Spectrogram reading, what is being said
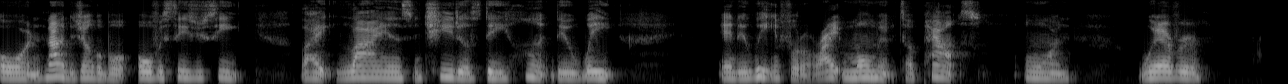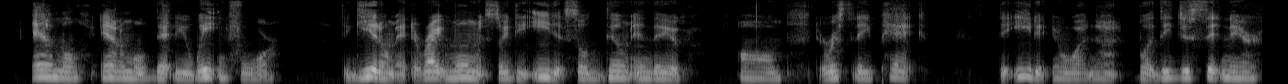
or not the jungle, but overseas, you see like lions and cheetahs, they hunt, they wait, and they're waiting for the right moment to pounce on wherever animal animal that they're waiting for to get them at the right moment so they eat it. So them and their um the rest of their pack they eat it and whatnot. But they just sitting there.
